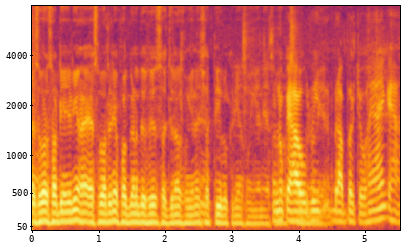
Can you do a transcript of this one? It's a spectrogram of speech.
ਇਸ ਵਾਰ ਸਾਡੀਆਂ ਜਿਹੜੀਆਂ ਇਸ ਵਾਰ ਜਿਹੜੀਆਂ ਫੱਗਣ ਦੇ ਸੋਏ ਸੱਜਣਾ ਸੋਈਆਂ ਨੇ 36 ਬੱਕਰੀਆਂ ਸੋਈਆਂ ਨੇ ਉਹਨੂੰ। ਕਿਹਾ ਉਹ ਵੀ ਬਰਾਬਰ ਚੋ ਹੈ ਐਂ ਕਿਹਾ?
